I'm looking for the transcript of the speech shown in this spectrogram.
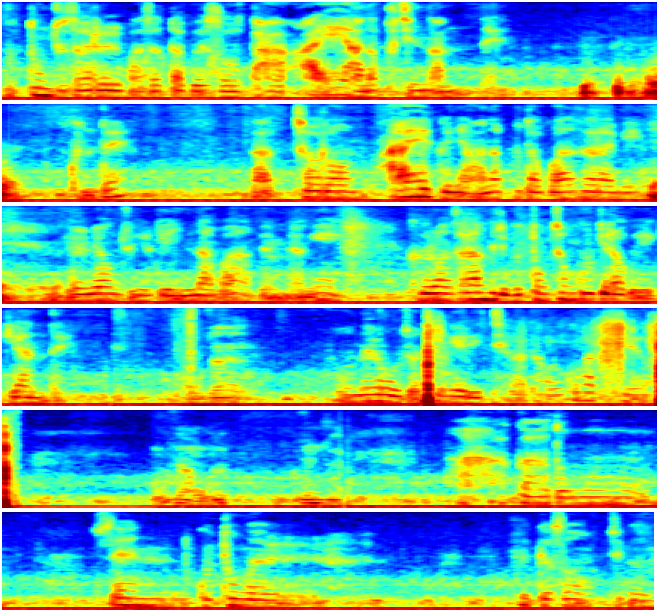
무통 주사를 맞았다고 해서 다 아예 안 아프지는 않는데 근데 나처럼 아예 그냥 안 아프다고 하는 사람이 10명 중에 이렇게 있나 봐 몇 명이. 그런 사람들이 무통 천국이라고 얘기하는데 오전에. 오늘 오전 중에 리치가 나올 것 같아요. 오전 오, 오전 중에 센 고통을 느껴서 지금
